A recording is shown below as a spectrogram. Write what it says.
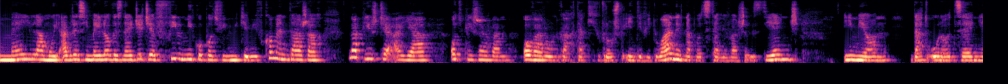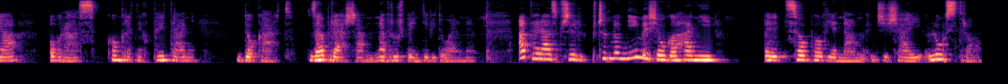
e-maila, mój adres e-mailowy znajdziecie w filmiku, pod filmikiem i w komentarzach. Napiszcie, a ja odpiszę Wam o warunkach takich wróżb indywidualnych na podstawie Waszych zdjęć, imion, dat urodzenia oraz konkretnych pytań do kart. Zapraszam na wróżby indywidualne. A teraz przy, przyglądnijmy się, kochani, e, co powie nam dzisiaj lustro.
